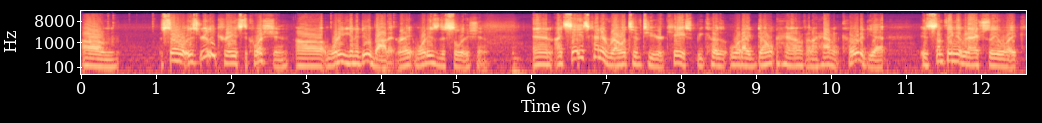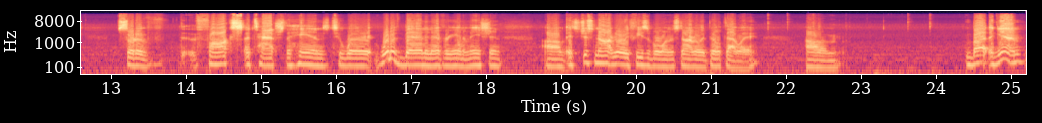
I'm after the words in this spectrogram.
Um, so this really creates the question, uh, what are you going to do about it, right? What is the solution? And I'd say it's kind of relative to your case because what I don't have and I haven't coded yet is something that would actually like sort of Fox attach the hand to where it would have been in every animation um, it's just not really feasible and it's not really built that way. Um, but again,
